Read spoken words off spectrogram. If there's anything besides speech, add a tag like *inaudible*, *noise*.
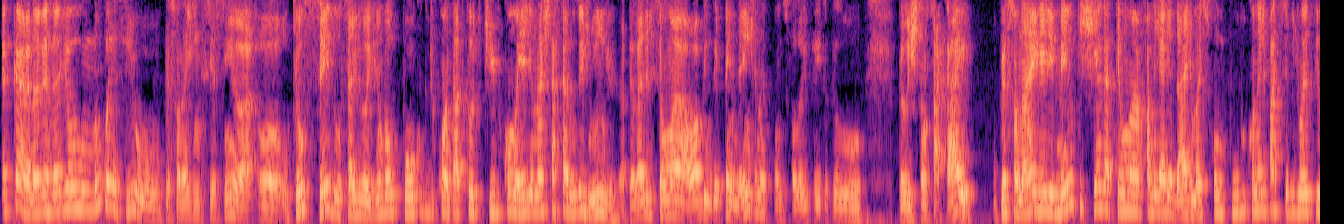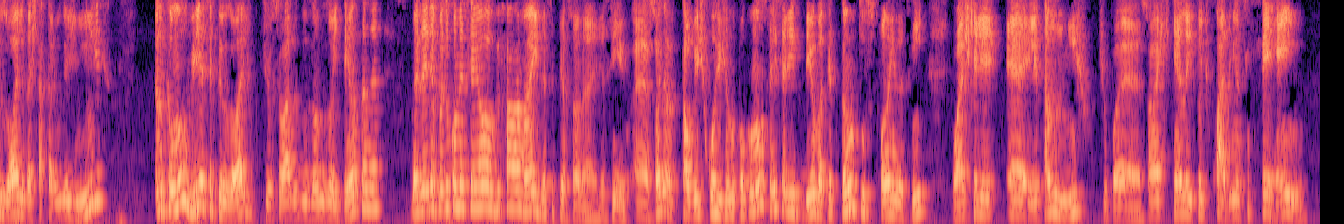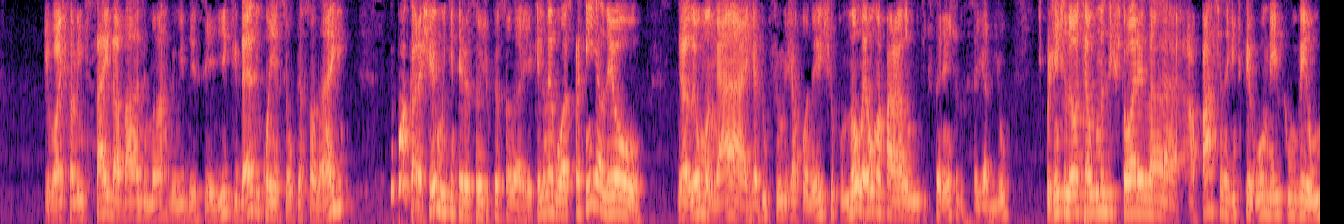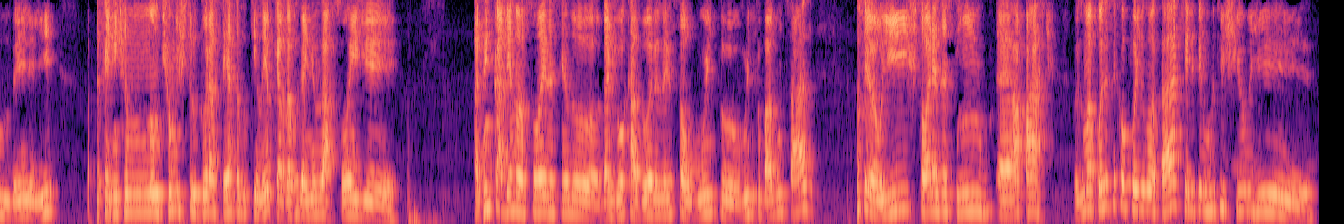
É, cara, na verdade eu não conheci o personagem em si, assim, o, o, o que eu sei do Sérgio Ojimbo é o pouco de contato que eu tive com ele nas Tartarugas Ninja. Apesar dele ser uma obra independente, né, como você falou, feita pelo, pelo Stan Sakai, o personagem ele meio que chega a ter uma familiaridade mais com o público quando ele participa de um episódio das Tartarugas Ninjas, Sendo que eu não vi esse episódio, que o seu lado dos anos 80, né? Mas aí depois eu comecei a ouvir falar mais desse personagem. Assim, é, só talvez corrigindo um pouco, eu não sei se ele deva ter tantos fãs assim. Eu acho que ele, é, ele tá no nicho. Tipo, é, só acho que quem é leitor de quadrinho assim, ferrenho, e logicamente sai da base Marvel e DC ali, que deve conhecer o personagem. E, pô, cara, achei muito interessante o personagem. Aquele negócio, para quem já leu já leu mangá, já viu filme japonês, tipo, não é uma parada muito diferente do que você já viu. Tipo, a gente leu aqui algumas histórias, a, a parte, né, a gente pegou meio que o V1 dele ali, mas assim, a gente não tinha uma estrutura certa do que ler, porque as organizações de... As encadernações, assim, do, das locadoras aí são muito, muito bagunçadas. Então, assim, eu li histórias, assim, é, à parte. Mas uma coisa assim, que eu pude notar é que ele tem muito estilo de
